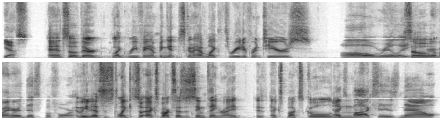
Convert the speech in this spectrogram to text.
Yes. And so they're like revamping it. It's gonna have like three different tiers. Oh, really? So- Where have I heard this before? I mean, that's just like so. Xbox has the same thing, right? Xbox Gold. And, Xbox is now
